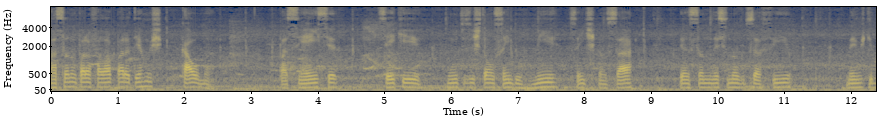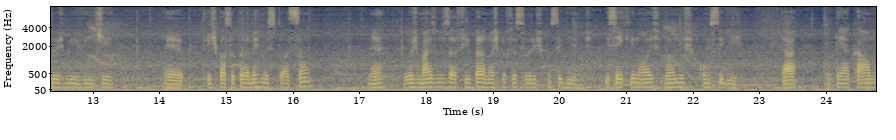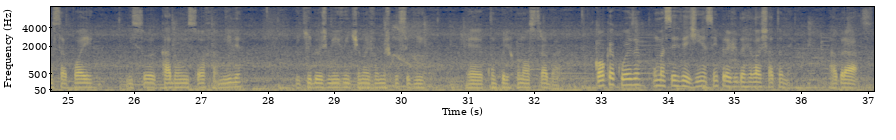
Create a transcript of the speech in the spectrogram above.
passando para falar para termos calma, paciência. Sei que muitos estão sem dormir, sem descansar, pensando nesse novo desafio. Mesmo que 2020 é, a gente passou pela mesma situação, né? Hoje mais um desafio para nós professores conseguirmos. E sei que nós vamos conseguir, tá? Então tenha calma, se apoie em sua, cada um em sua família e que 2021 nós vamos conseguir é, cumprir com o nosso trabalho. Qualquer coisa, uma cervejinha sempre ajuda a relaxar também. Abraço.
